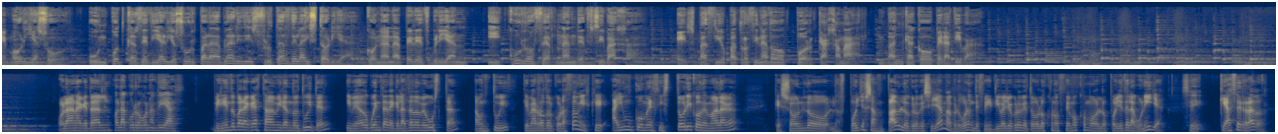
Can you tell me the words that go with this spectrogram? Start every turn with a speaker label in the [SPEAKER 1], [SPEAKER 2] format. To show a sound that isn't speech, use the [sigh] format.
[SPEAKER 1] Memoria Sur, un podcast de Diario Sur para hablar y disfrutar de la historia, con Ana Pérez Brián y Curro Fernández Sibaja. Espacio patrocinado por Cajamar, Banca Cooperativa.
[SPEAKER 2] Hola Ana, ¿qué tal?
[SPEAKER 3] Hola Curro, buenos días.
[SPEAKER 2] Viniendo para acá estaba mirando Twitter y me he dado cuenta de que le has dado me gusta a un tuit que me ha roto el corazón. Y es que hay un comercio histórico de Málaga que son los pollos San Pablo, creo que se llama. Pero bueno, en definitiva yo creo que todos los conocemos como los pollos de Lagunilla.
[SPEAKER 3] Sí.
[SPEAKER 2] Que ha cerrado.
